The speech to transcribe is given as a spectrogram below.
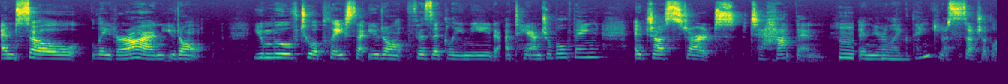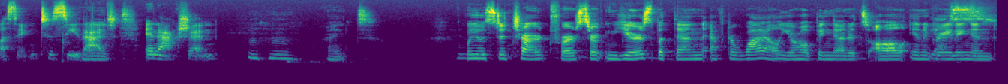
And so later on, you don't. You move to a place that you don't physically need a tangible thing, it just starts to happen. Hmm. And you're hmm. like, thank you. It's such a blessing to see that in action. Mm-hmm. Right. We used to chart for certain years, but then after a while, you're hoping that it's all integrating Yes. and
